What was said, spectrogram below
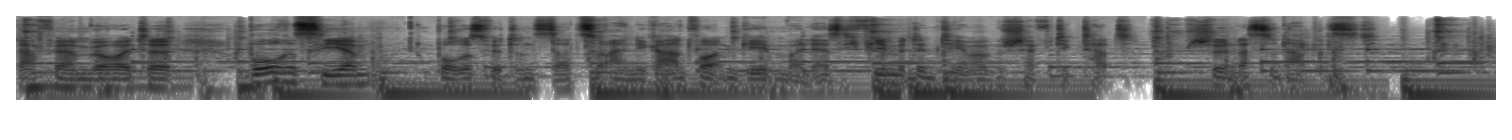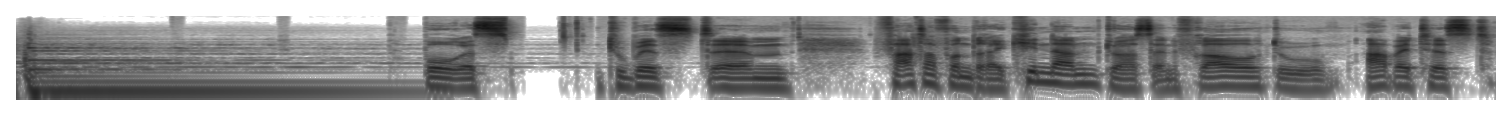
Dafür haben wir heute Boris hier. Boris wird uns dazu einige Antworten geben, weil er sich viel mit dem Thema beschäftigt hat. Schön, dass du da bist. Boris, du bist ähm, Vater von drei Kindern, du hast eine Frau, du arbeitest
